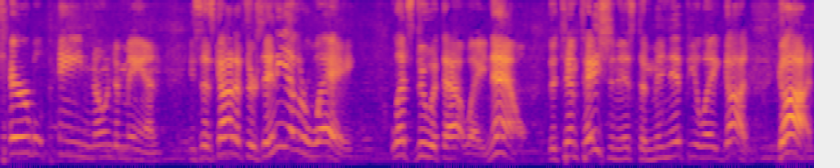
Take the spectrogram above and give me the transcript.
terrible pain known to man. He says, God, if there's any other way, let's do it that way. Now, the temptation is to manipulate God. God,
